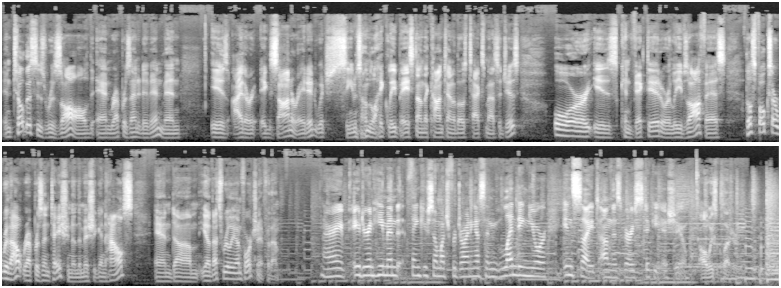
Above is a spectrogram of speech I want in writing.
Until this is resolved and Representative Inman is either exonerated, which seems unlikely based on the content of those text messages, or is convicted or leaves office, those folks are without representation in the Michigan House, and um, you know that's really unfortunate for them. All right, Adrian Hemond, thank you so much for joining us and lending your insight on this very sticky issue. Always a pleasure.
